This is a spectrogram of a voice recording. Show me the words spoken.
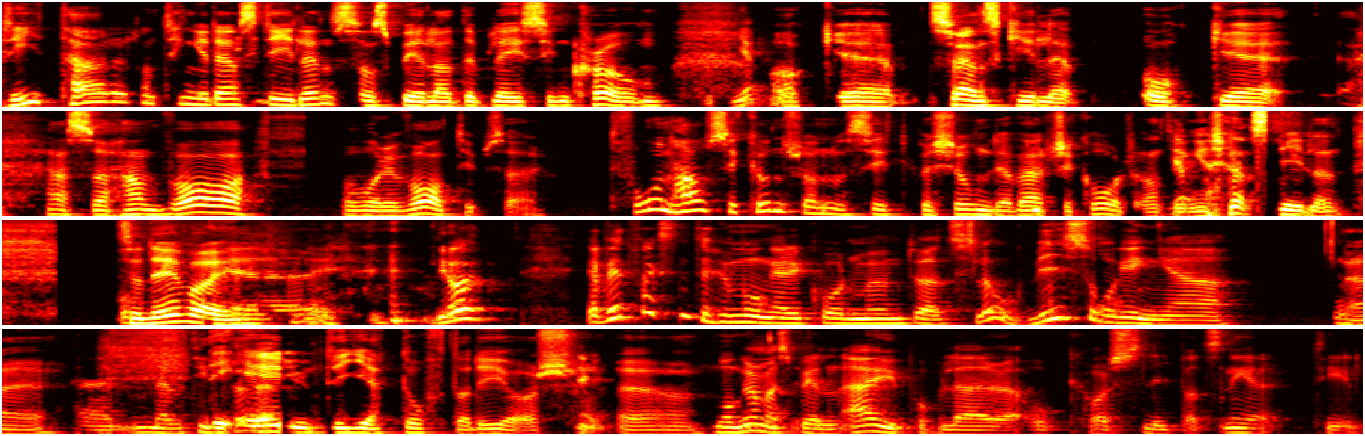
Kritar, någonting i den stilen, som spelade Blazing Chrome. Ja. Och eh, svensk kille. Och eh, alltså han var, vad var det var, typ så här. Två och en halv sekund från sitt personliga världsrekord, eller någonting i den stilen. Så det var ju... Eh, jag, jag vet faktiskt inte hur många rekord man eventuellt slog. Vi såg inga Nej. eh, när vi tittade. Det är ju inte jätteofta det görs. Eh, Många av de här spelen är ju populära och har slipats ner till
